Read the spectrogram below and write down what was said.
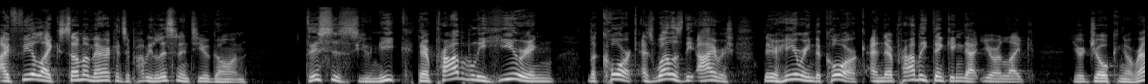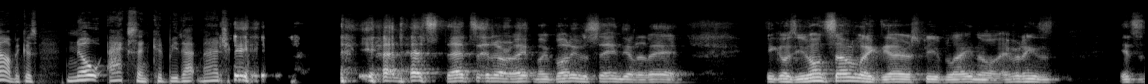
I feel like some Americans are probably listening to you going, this is unique. They're probably hearing the Cork as well as the Irish. They're hearing the Cork and they're probably thinking that you're like you're joking around because no accent could be that magical. yeah, that's that's it. All right. My buddy was saying the other day. He goes, "You don't sound like the Irish people I know. Everything is it's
